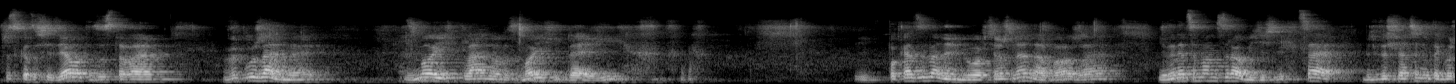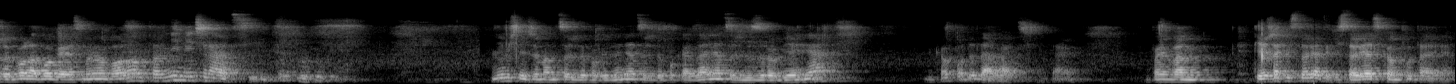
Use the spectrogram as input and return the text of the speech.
wszystko co się działo, to zostałem wyburzany z moich planów, z moich idei. I pokazywane mi było wciąż na nowo, że jedyne co mam zrobić, jeśli chcę być w doświadczeniu tego, że wola Boga jest moją wolą, to nie mieć racji. Nie myśleć, że mam coś do powiedzenia, coś do pokazania, coś do zrobienia, tylko poddawać. Tak? Powiem Wam, pierwsza historia to historia z komputerem.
